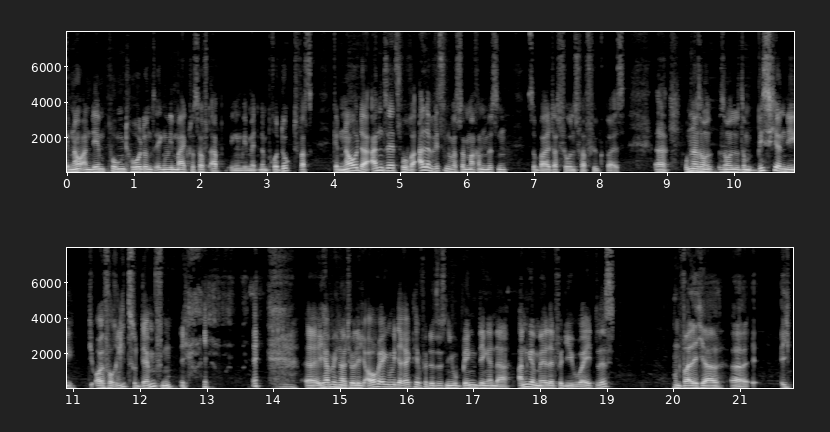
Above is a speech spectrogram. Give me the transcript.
Genau an dem Punkt holt uns irgendwie Microsoft ab, irgendwie mit einem Produkt, was genau da ansetzt, wo wir alle wissen, was wir machen müssen, sobald das für uns verfügbar ist. Äh, um da so, so, so ein bisschen die, die Euphorie zu dämpfen, ich, ich habe mich natürlich auch irgendwie direkt hier für dieses New Bing-Ding da angemeldet für die Waitlist. Und weil ich ja, äh, ich,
